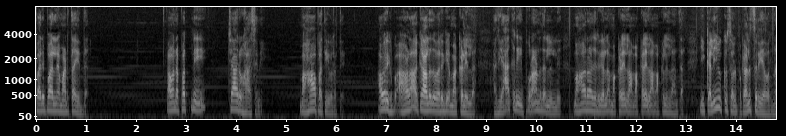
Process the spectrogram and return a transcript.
ಪರಿಪಾಲನೆ ಮಾಡ್ತಾ ಇದ್ದ. ಅವನ ಪತ್ನಿ ಚಾರುಹಾಸಿನಿ, ಮಹಾಪತಿವ್ರತೆ. ಅವರಿಗೆ ಬಹಳ ಕಾಲದವರೆಗೆ ಮಕ್ಕಳಿಲ್ಲ. ಅದು ಯಾಕ್ರಿ ಈ ಪುರಾಣದಲ್ಲಿ ಮಹಾರಾಜರಿಗೆಲ್ಲ ಮಕ್ಕಳಿಲ್ಲ ಮಕ್ಕಳಿಲ್ಲ ಮಕ್ಕಳಿಲ್ಲ ಅಂತ? ಈ ಕಲಿಯುಗಕ್ಕೆ ಸ್ವಲ್ಪ ಕಳಿಸ್ರಿ ಅವ್ರನ್ನ.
